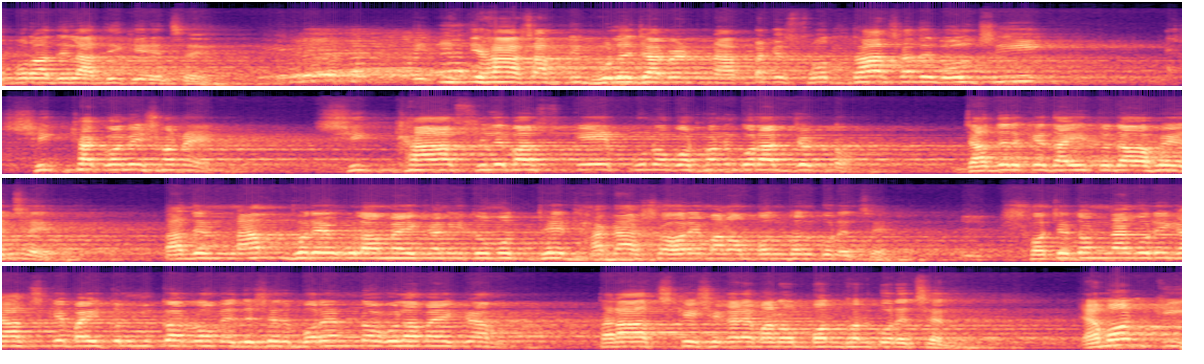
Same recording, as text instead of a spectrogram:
অপরাধে লাথি খেয়েছে। ইতিহাস আপনি ভুলে যাবেন না। আপনাকে শ্রদ্ধার সাথে বলছি, শিক্ষা কমিশনে শিক্ষা সিলেবাসকে পুনর্গঠন করার জন্য যাদেরকে দায়িত্ব দেওয়া হয়েছে তাদের নাম ধরে উলামাইকান ইতোমধ্যে ঢাকা শহরে মানববন্ধন করেছে। সচেতন নাগরিক আজকে বাইতুল মুকাররমে, দেশের বরেণ্য উলামাইকরাম তারা আজকে সেখানে মানববন্ধন করেছেন। এমনকি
